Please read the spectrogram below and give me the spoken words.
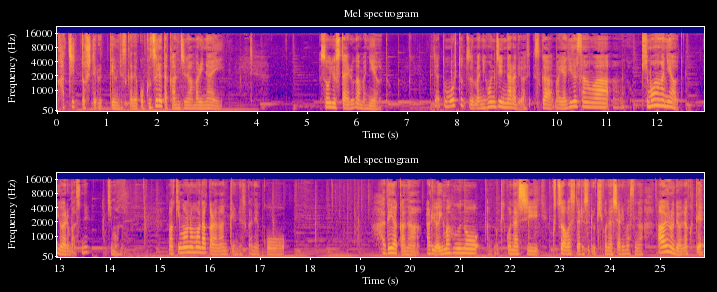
カチッとしてるっていうんですかねこう崩れた感じのあまりないそういうスタイルがまあ似合うと。であともう一つ、まあ、日本人ならではですが、まあ、柳座さんはあの着物が似合うと言われますね着物。まあ、着物もだから何て言うんですかねこう派手やかなあるいは今風のあの着こなし靴を合わせたりする着こなしありますがああいうのではなくて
